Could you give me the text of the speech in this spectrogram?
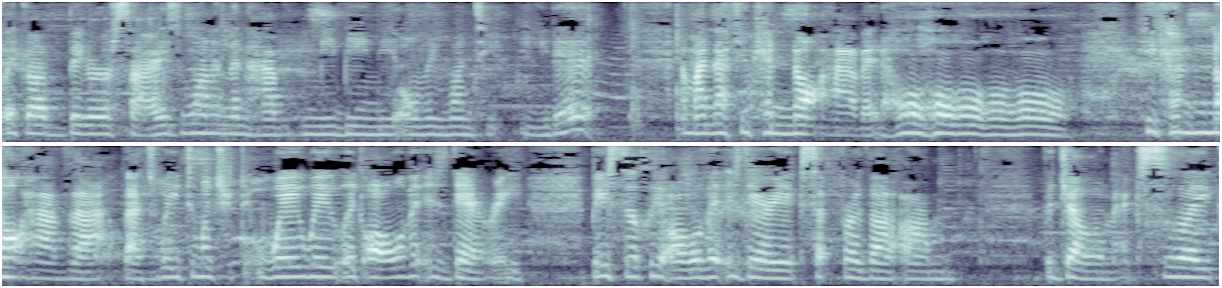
like a bigger size one and then have me being the only one to eat it. And my nephew cannot have it. Ho, ho, ho, ho, ho. He cannot have that. That's way too much, way, way, like all of it is dairy. Basically all of it is dairy except for the, um, the jello mix. Like,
